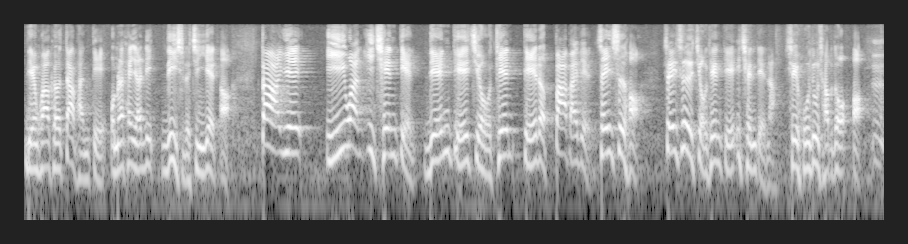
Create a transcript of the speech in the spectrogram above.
联发科大盘跌。我们来看一下历历史的经验啊，大约一万一千点连跌九天，跌了八百点。这一次哈。这一次九天跌一千点呐，其实幅度差不多哦。嗯。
